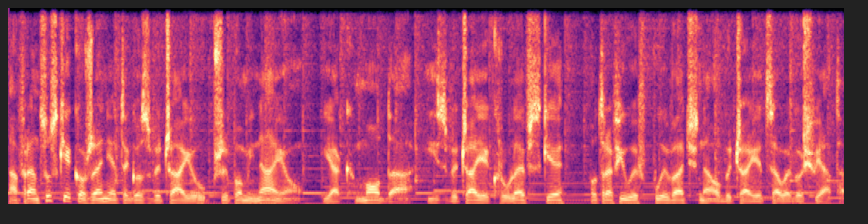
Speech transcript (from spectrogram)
a francuskie korzenie tego zwyczaju przypominają, jak moda i zwyczaje królewskie potrafiły wpływać na obyczaje całego świata.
